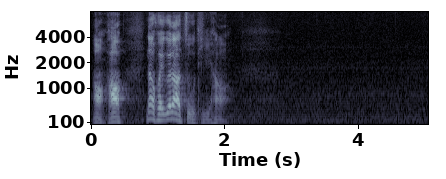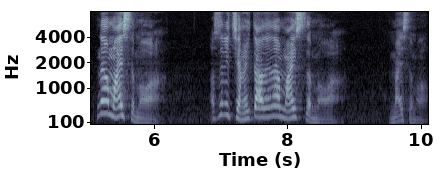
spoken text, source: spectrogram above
哦，好，那回归到主题哈，那要买什么啊？老师，你讲一大堆，那要买什么啊？买什么？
